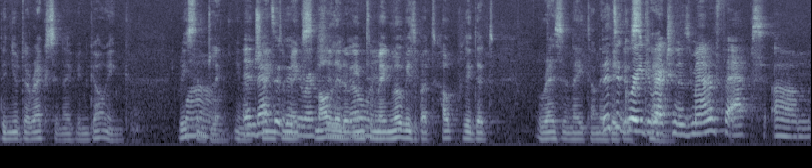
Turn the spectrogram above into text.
the new direction I've been going recently. Wow. You know, And trying to make small little go in. intimate movies, but hopefully that resonate on a That's a great scale. direction. As a matter of fact, um,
